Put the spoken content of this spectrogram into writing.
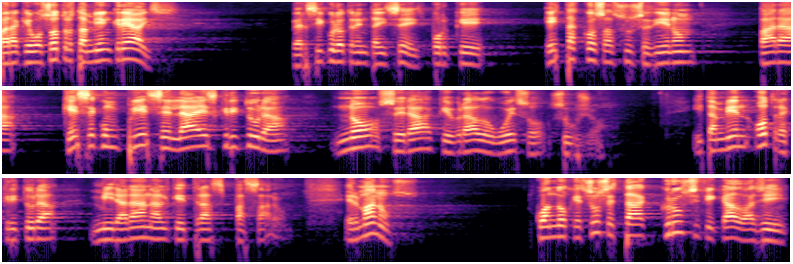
para que vosotros también creáis. versículo 36, porque estas cosas sucedieron para que se cumpliese la escritura, no será quebrado hueso suyo. Y también otra escritura, mirarán al que traspasaron. Hermanos, cuando Jesús está crucificado allí,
